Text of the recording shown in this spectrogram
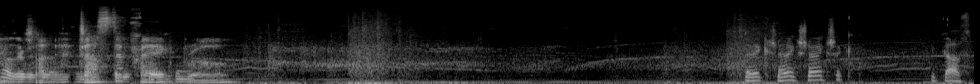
Ja, sehr gut. Just a prank, bro. Schnell weg, schnell weg, schnell weg, schnell weg. Gib Gas.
